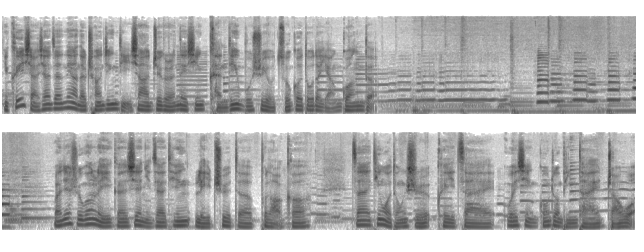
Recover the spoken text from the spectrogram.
你可以想象，在那样的场景底下，这个人内心肯定不是有足够多的阳光的。晚间时光里，感谢你在听李志的不老歌。在听我同时，可以在微信公众平台找我，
